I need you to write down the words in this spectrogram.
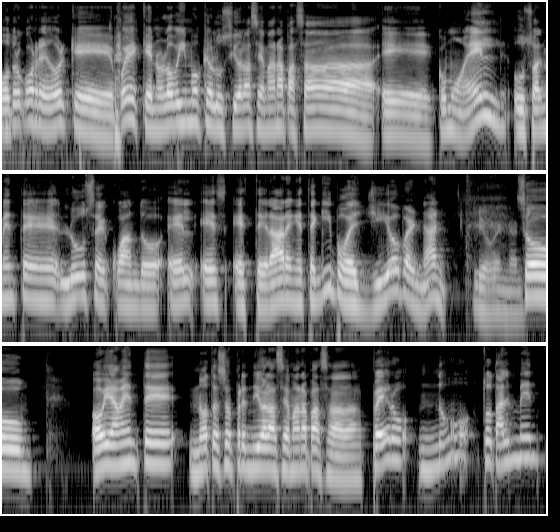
otro corredor que, pues, que no lo vimos que lució la semana pasada eh, como él usualmente luce cuando él es estelar en este equipo, es Gio Bernal. Gio Bernal. So, obviamente no te sorprendió la semana pasada, pero no totalmente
